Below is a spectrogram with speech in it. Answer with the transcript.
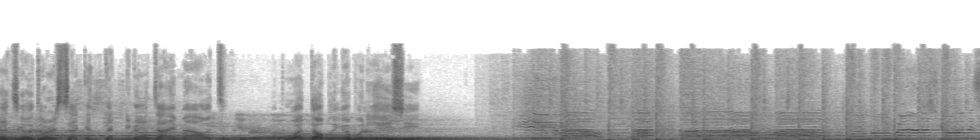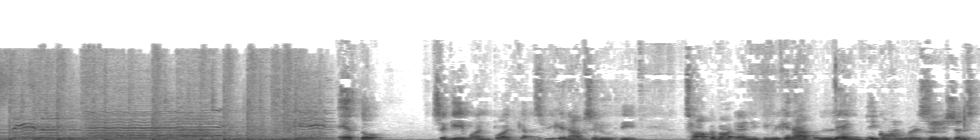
Let's go to our second technical timeout. Mapua doubling up on EAC. Ito, sa Game On Podcast, we can absolutely talk about anything. We can have lengthy conversations,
